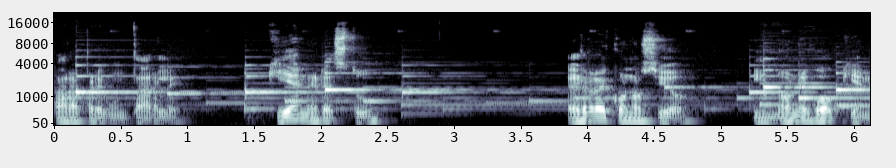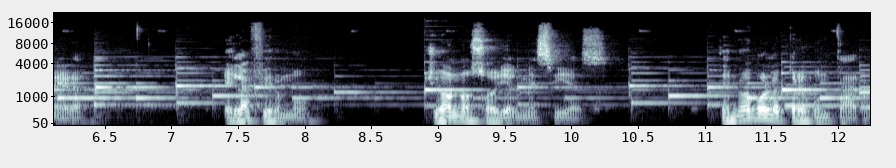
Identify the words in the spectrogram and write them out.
para preguntarle, ¿quién eres tú? Él reconoció y no negó quién era. Él afirmó, yo no soy el Mesías. De nuevo le preguntaron,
